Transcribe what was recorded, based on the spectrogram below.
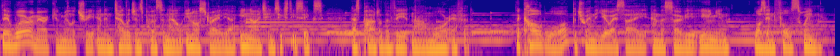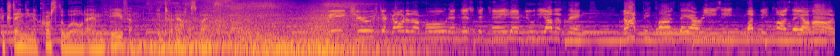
There were American military and intelligence personnel in Australia in 1966 as part of the Vietnam War effort. The Cold War between the USA and the Soviet Union was in full swing, extending across the world and even into outer space. We choose to go to the moon in this decade and do the other things, not because they are easy, but because they are hard.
